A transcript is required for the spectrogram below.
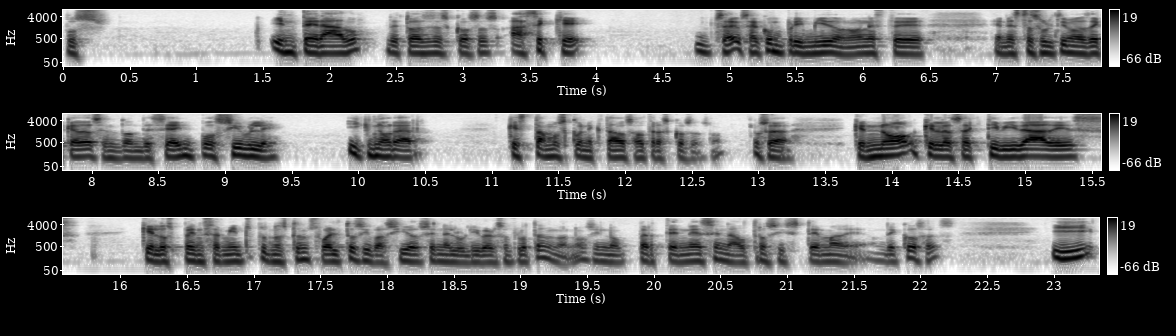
pues, enterado de todas esas cosas hace que se, se ha comprimido ¿no? en, este, en estas últimas décadas en donde sea imposible ignorar que estamos conectados a otras cosas. ¿no? O sea, que no, que las actividades, que los pensamientos pues, no están sueltos y vacíos en el universo flotando, ¿no? sino pertenecen a otro sistema de, de cosas. Y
